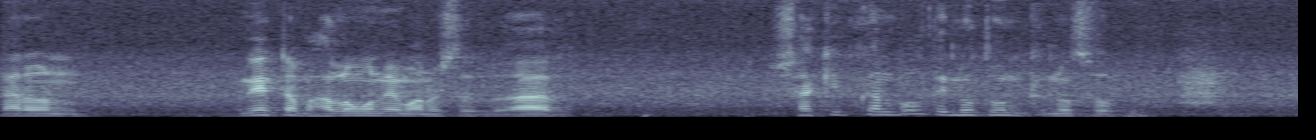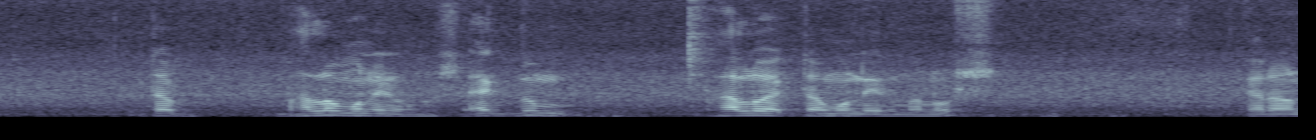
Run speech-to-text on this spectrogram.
কারণ উনি একটা ভালো মনের মানুষ ছিল। আর শাকিব খান বলতে নতুন কোনো ছবি এটা ভালো মনের মানুষ, একদম ভালো একটা মনের মানুষ। কারণ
